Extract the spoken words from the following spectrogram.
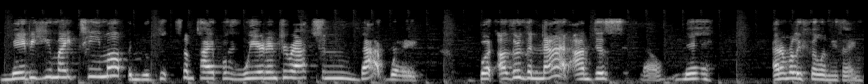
maybe he might team up and you'll get some type of weird interaction that way. But other than that, I'm just you know meh. I don't really feel anything.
